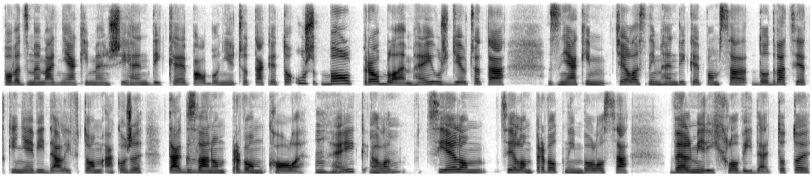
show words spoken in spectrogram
povedzme mať nejaký menší handicap alebo niečo také. To už bol problém, hej, už dievčatá s nejakým telesným handicapom sa do 20 nevydali v tom akože takzvanom prvom kole, uh-huh, hej, uh-huh. ale cieľom, cieľom prvotným bolo sa veľmi rýchlo vydať. Toto, je,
